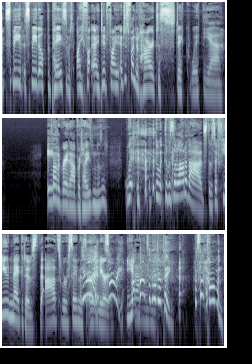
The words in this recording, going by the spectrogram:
speed speed up the pace of it. I fi- I did find I just find it hard to stick with. Yeah. It's not a great advertisement, is it? There, there was a lot of ads. There was a few negatives. The ads we were saying this earlier. Sorry, Yeah. that's another thing. Is that common?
